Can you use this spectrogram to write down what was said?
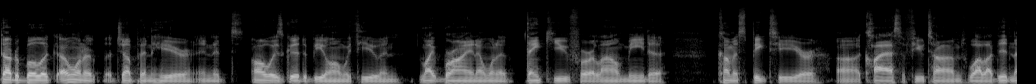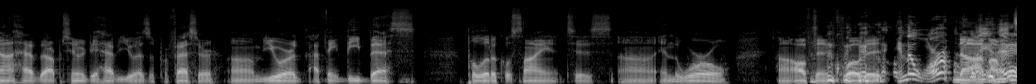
Dr. Bullock, I want to jump in here, and it's always good to be on with you. And like Brian, I want to thank you for allowing me to come and speak to your uh, class a few times. While I did not have the opportunity to have you as a professor, um, you are, I think, the best political scientist uh, in the world. Uh, often quoted In the world? No, I'm, I'm, I'm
